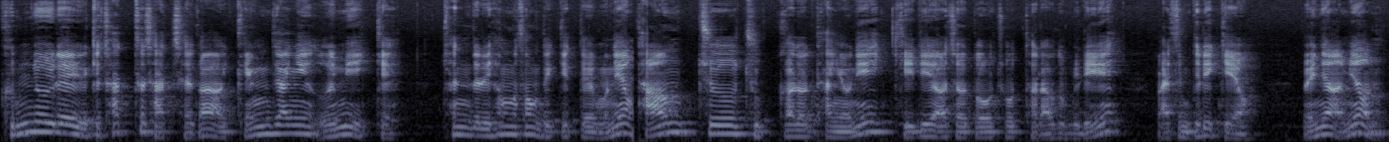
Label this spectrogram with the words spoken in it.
금요일에 이렇게 차트 자체가 굉장히 의미 있게 캔들이 형성됐기 때문에 다음 주 주가도 당연히 기대하셔도 좋다라고 미리 말씀드릴게요. 왜냐하면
